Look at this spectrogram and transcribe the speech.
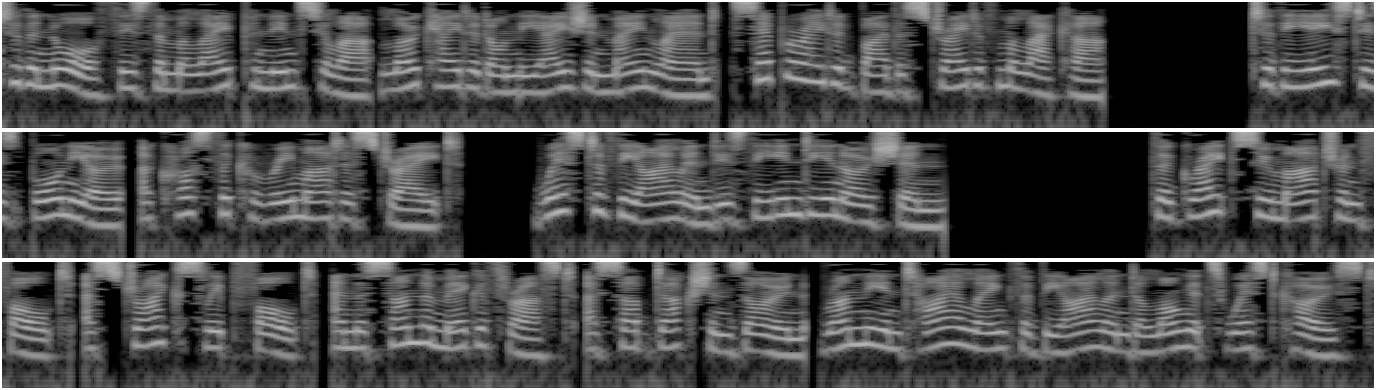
To the north is the Malay Peninsula located on the Asian mainland, separated by the Strait of Malacca. To the east is Borneo, across the Karimata Strait. West of the island is the Indian Ocean. The Great Sumatran Fault, a strike-slip fault, and the Sunda Megathrust, a subduction zone, run the entire length of the island along its west coast.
